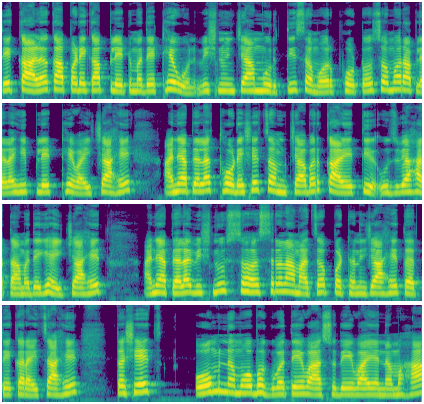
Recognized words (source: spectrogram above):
ते काळं कापड एका प्लेटमध्ये ठेवून विष्णूंच्या मूर्तीसमोर फोटोसमोर आपल्याला ही प्लेट ठेवायची आहे. आणि आपल्याला थोडेसे चमच्याभर काळे तीळ उजव्या हातामध्ये घ्यायचे आहेत. आणि आपल्याला विष्णू सहस्रनामाचं पठण जे आहे तर ते करायचं आहे. तसेच ओम नमो भगवते वासुदेवाय नमहा.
